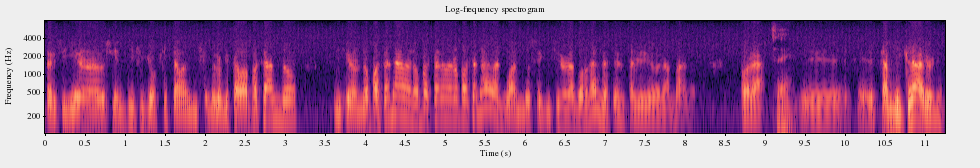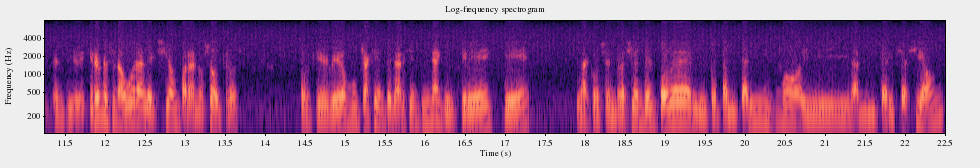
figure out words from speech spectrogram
persiguieron a los científicos que estaban diciendo lo que estaba pasando, dijeron no pasa nada, no pasa nada, no pasa nada, cuando se quisieron acordar ya se les había ido de las manos. Ahora, eh, está muy claro en ese sentido. Y creo que es una buena lección para nosotros, porque veo mucha gente en Argentina que cree que la concentración del poder y el totalitarismo y la militarización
